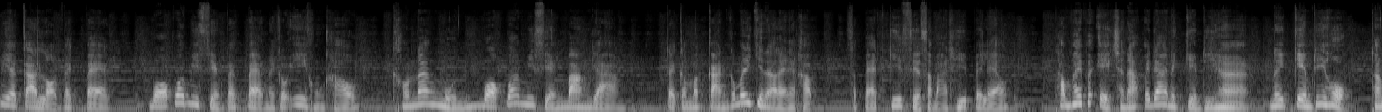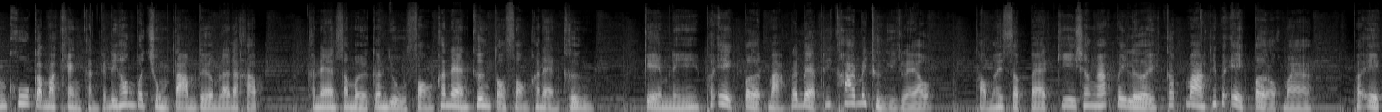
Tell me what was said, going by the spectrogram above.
มีอาการหลอนแปลกๆ บอกว่ามีเสียงแปลกๆ ในเก้าอี้ของเขา เขานั่งหมุนบอกว่ามีเสียงบางอย่าง แต่กรรมการก็ไม่ได้ยินอะไรนะครับ สเปซกี้เสียสมาธิไปแล้วทำให้พระเอกชนะไปได้ในเกมที่ 5 ในเกมที่ 6 ทั้งคู่กลับมาแข่งขันกันที่ห้องประชุมตามเดิมแล้วนะครับ คะแนนเสมอกันอยู่ 2 คะแนนครึ่งต่อ 2 คะแนนครึ่ง เกมนี้พระเอกเปิดหมากได้แบบที่คาดไม่ถึงอีกแล้วทำให้สเปซกี้ชะงักไปเลยกับหมากที่พระเอกเปิดออกมา พระเอก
